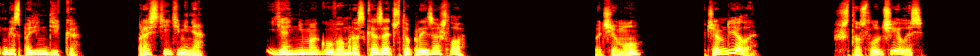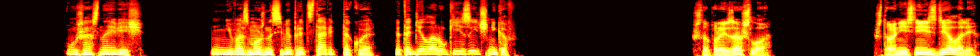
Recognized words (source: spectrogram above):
Господин Дика, простите меня. Я не могу вам рассказать, что произошло. Почему? В чем дело? Что случилось? Ужасная вещь. Невозможно себе представить такое. Это дело рук язычников. Что произошло? Что они с ней сделали?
